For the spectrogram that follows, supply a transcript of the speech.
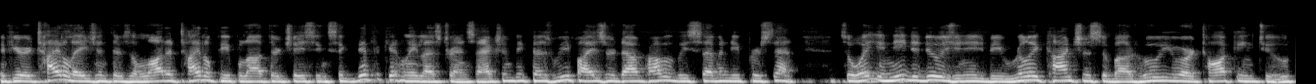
If you're a title agent, there's a lot of title people out there chasing significantly less transaction because refis are down probably 70%. So what you need to do is you need to be really conscious about who you are talking to.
